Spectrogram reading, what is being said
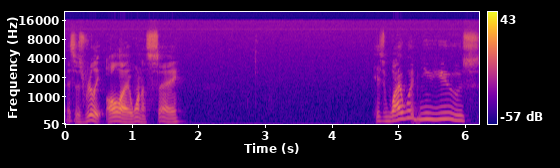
this is really all I want to say, is why wouldn't you use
